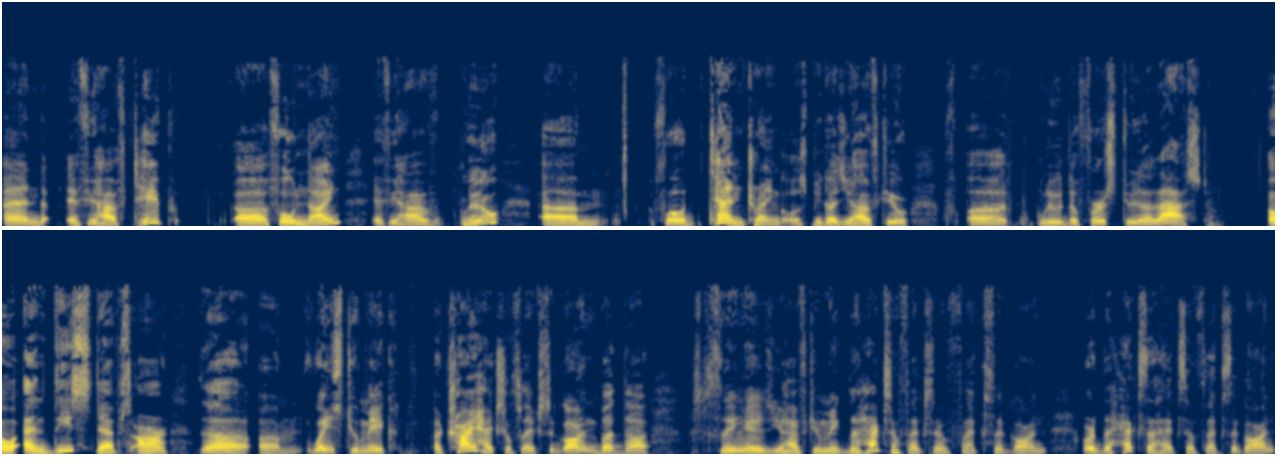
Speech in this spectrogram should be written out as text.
And if you have tape uh, fold 9 if you have glue um, fold 10 triangles because you have to uh, glue the first to the last. Oh, and these steps are the um, ways to make a trihexaflexagon, but the thing is you have to make the hexaflexaflexagon or the hexahexaflexagon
